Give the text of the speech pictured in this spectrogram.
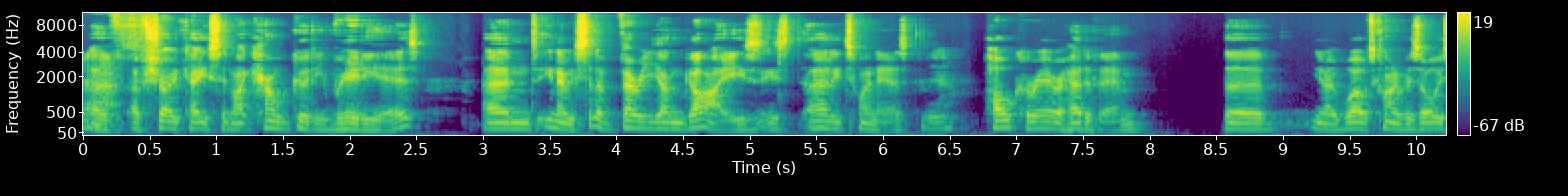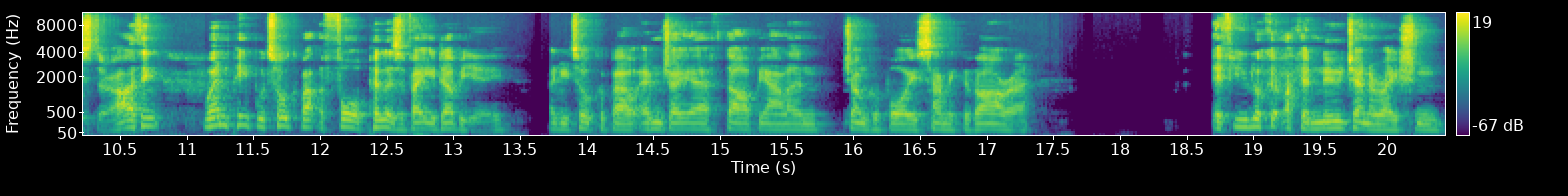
of, of showcasing like how good he really is. And you know, he's still a very young guy. He's, he's early twenties, yeah. whole career ahead of him. The you know world's kind of his oyster. I think when people talk about the four pillars of AEW, and you talk about MJF, Darby Allin, Jungle Boy, Sammy Guevara, if you look at like a new generation,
